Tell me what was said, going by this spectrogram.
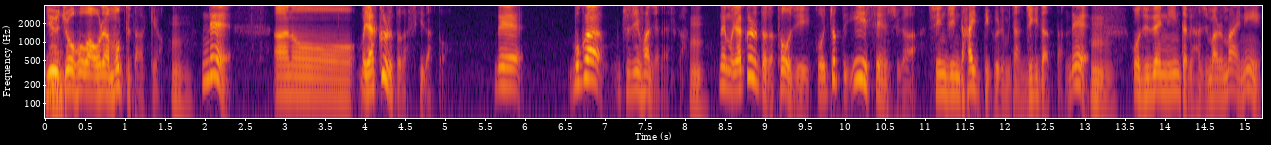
いう情報は俺は持ってたわけよ。うん、で、あのー、ヤクルトが好きだと。で、僕は巨人ファンじゃないですか。うん、でもヤクルトが当時、こうちょっといい選手が新人で入ってくるみたいな時期だったんで、こう事前にインタビュー始まる前に、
